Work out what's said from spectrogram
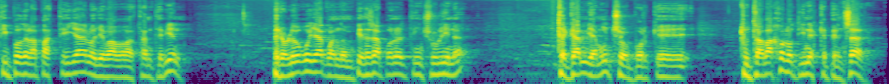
tipo de la pastilla lo llevaba bastante bien. Pero luego ya cuando empiezas a ponerte insulina, te cambia mucho porque tu trabajo lo tienes que pensar.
